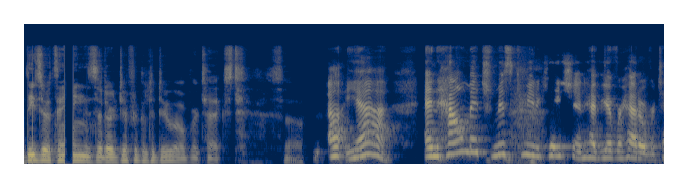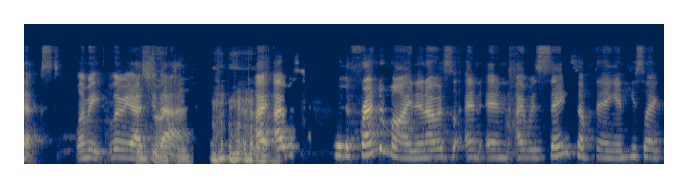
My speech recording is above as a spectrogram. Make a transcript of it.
these are things that are difficult to do over text. So Uh, yeah. And how much miscommunication have you ever had over text? Let me let me ask you that. I I was with a friend of mine and I was and and I was saying something and he's like,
